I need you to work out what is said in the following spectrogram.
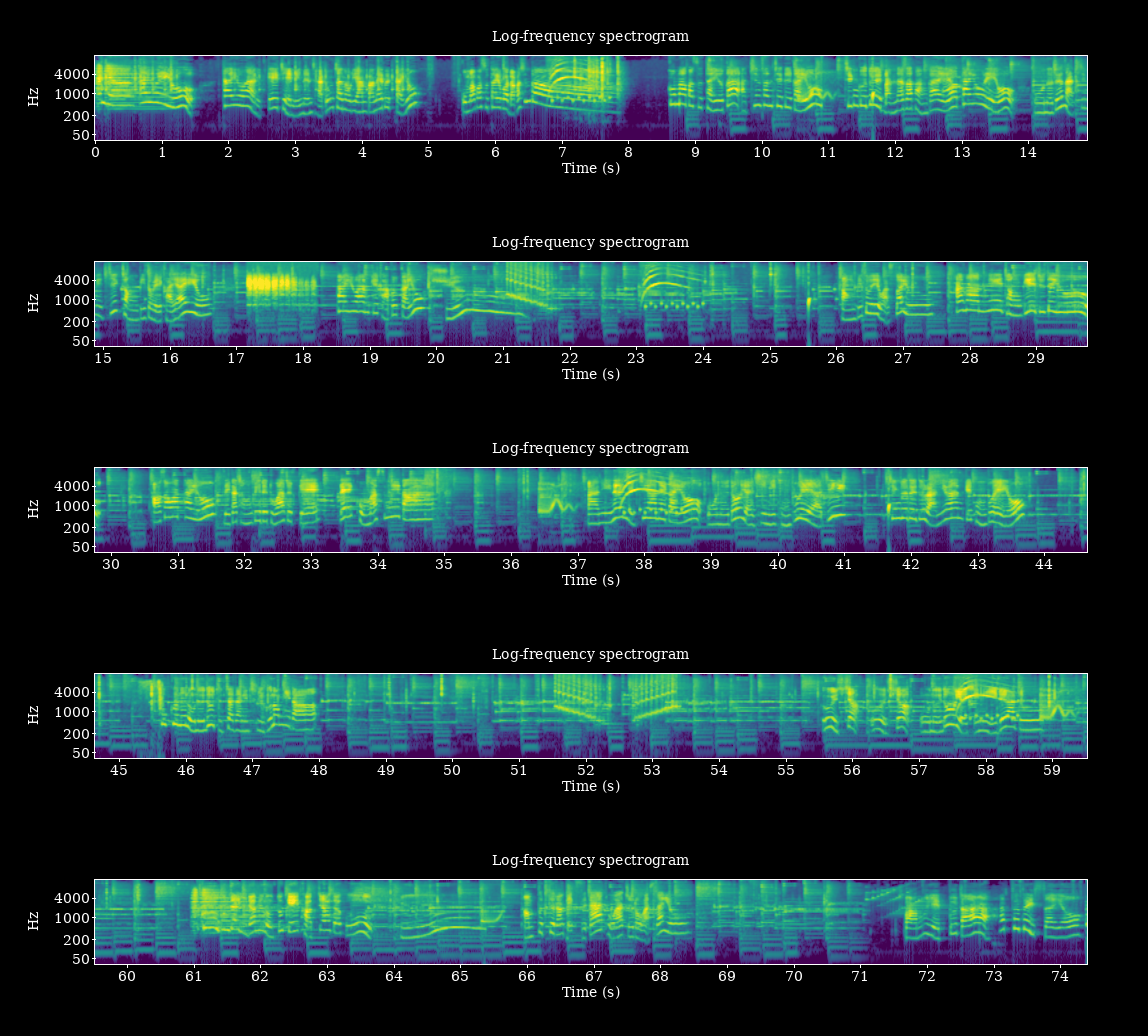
안녕. 타요예요. 타요와 함께 재미있는 자동차 놀이 한번 해볼까요? 꼬마 버스 타요가 나가신다 꼬마 버스 타요가 아침 산책을 가요. 친구들 만나서 반가워요. 타요예요. 오늘은 아침 일찍 정비소에 가야 해요. 타이와 함께 가볼까요? 슈. 정비소에 왔어요. 하나 언니 정비해주세요. 어서 와 타요. 내가 정비를 도와줄게. 네 고맙습니다 유치원에 가요 오늘도 열심히 공부해야지 친구들도 라니와 함께 공부해요 포크는 오늘도 주차장에 출근합니다. 으쌰, 으쌰. 오늘도 열심히 일을 하죠. 그 혼자 일하면 어떡해? 같이 하자고. 슈. 덤프트럭 맥스가 도와주러 왔어요 너무 예쁘다. 하트도 있어요.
